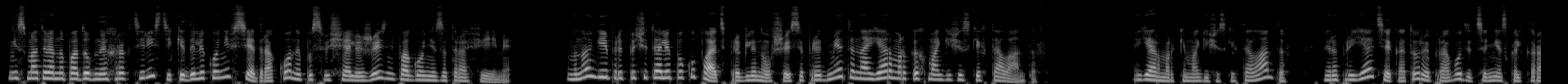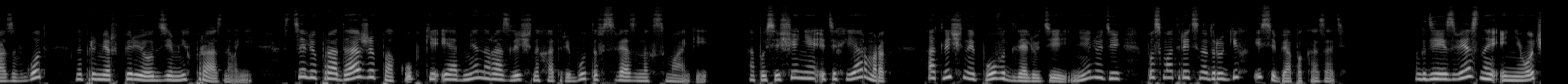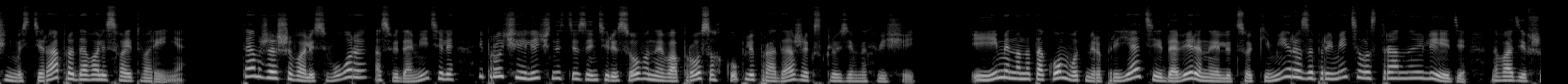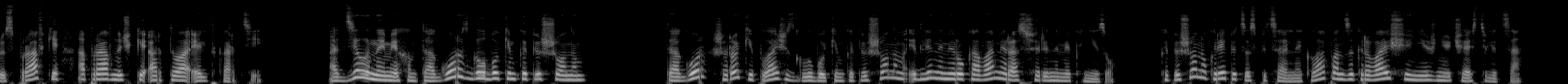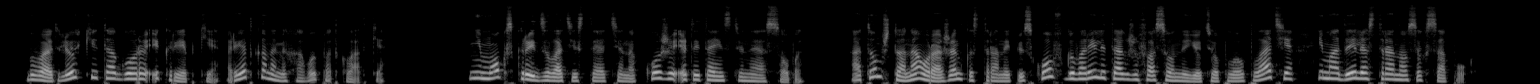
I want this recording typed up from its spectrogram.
Несмотря на подобные характеристики, далеко не все драконы посвящали жизнь погоне за трофеями. Многие предпочитали покупать приглянувшиеся предметы на ярмарках магических талантов. Ярмарки магических талантов — мероприятия, которые проводятся несколько раз в год, например, в период зимних празднований, с целью продажи, покупки и обмена различных атрибутов, связанных с магией, а посещение этих ярмарок — отличный повод для людей, не людей, посмотреть на других и себя показать. Где известные и не очень мастера продавали свои творения. Там же ошивались воры, осведомители и прочие личности, заинтересованные в вопросах купли-продажи эксклюзивных вещей. И именно на таком вот мероприятии доверенное лицо Кемира заприметило странную леди, наводившую справки о правнучке Артуа Эльткарти. Отделанный мехом тагор с глубоким капюшоном, Тагор — широкий плащ с глубоким капюшоном и длинными рукавами, расширенными к низу. К капюшону крепится специальный клапан, закрывающий нижнюю часть лица. Бывают легкие тагоры и крепкие, редко на меховой подкладке. Не мог скрыть золотистый оттенок кожи этой таинственной особы. О том, что она уроженка страны песков, говорили также фасон ее теплого платья и модель остроносых сапог.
